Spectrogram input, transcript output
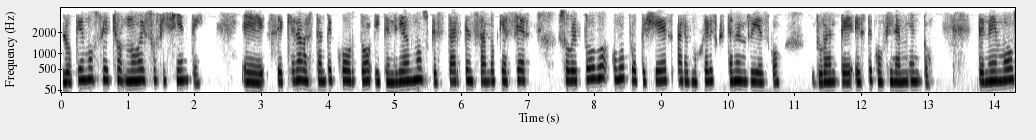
lo que hemos hecho no es suficiente. Eh, se queda bastante corto y tendríamos que estar pensando qué hacer, sobre todo cómo proteger a las mujeres que están en riesgo durante este confinamiento. Tenemos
